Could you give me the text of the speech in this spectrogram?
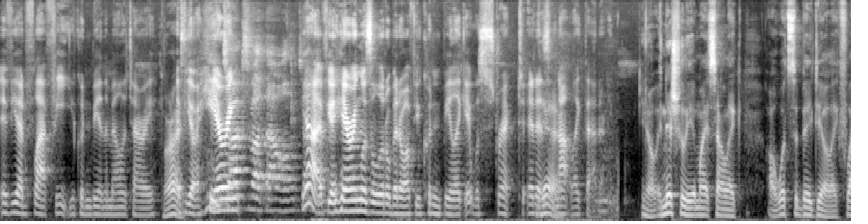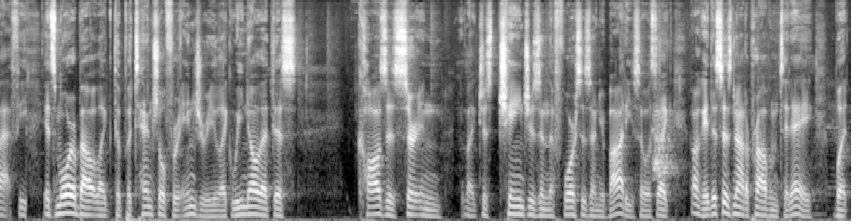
if you had flat feet, you couldn't be in the military. Right. If your He hearing, talks about that all the time. yeah, if your hearing was a little bit off, you couldn't be like it was strict. It is Yeah. not like that anymore. you know, initially it might sound like, oh, what's the big deal? Like flat feet. It's more about like the potential for injury. Like we know that this causes certain like just changes in the forces on your body. So it's like, okay, this is not a problem today, but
